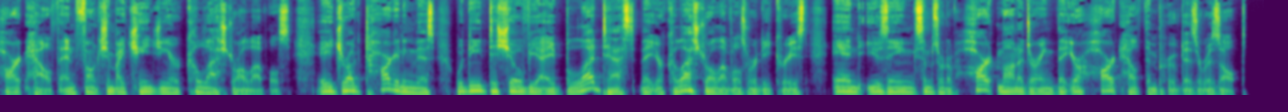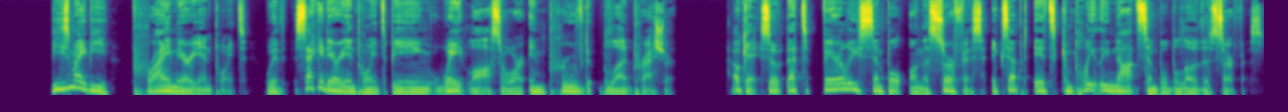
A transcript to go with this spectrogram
heart health and function by changing your cholesterol levels, a drug targeting this would need to show via a blood test that your cholesterol levels were decreased and using some sort of heart monitoring that your heart health improved as a result. These might be primary endpoints, with secondary endpoints being weight loss or improved blood pressure. Okay, so that's fairly simple on the surface, except it's completely not simple below the surface.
